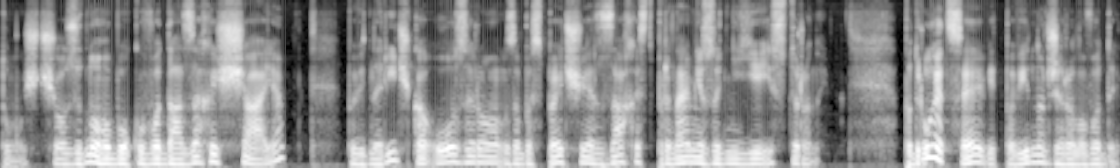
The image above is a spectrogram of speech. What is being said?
тому що з одного боку вода захищає, повідна річка, озеро забезпечує захист принаймні з однієї сторони. По-друге, це відповідно джерело води.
